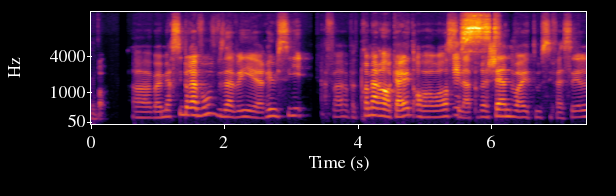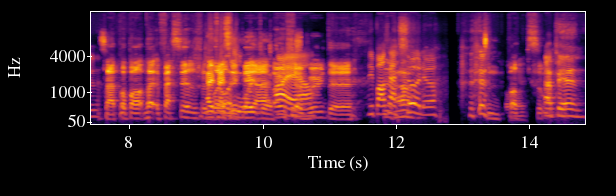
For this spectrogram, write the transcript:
Bon. Euh, ben, merci, bravo, vous avez euh, réussi à faire votre première enquête. On va voir si Yes. la prochaine va être aussi facile. Ça a pas pas ben, facile, je veux Hey, dire, facile, ouais, à ça. un Ouais, hein. cheveu de J'ai pensé à Ah. ça, là. d'une porte Ouais. qui s'ouvre. À peine.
